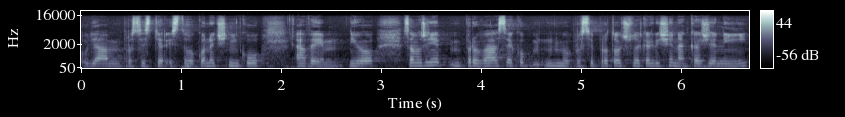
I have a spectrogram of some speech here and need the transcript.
udělám prostě stěr i z toho konečníku a vím. Jo. Samozřejmě pro vás, jako no, prostě pro toho člověka, když je nakažený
